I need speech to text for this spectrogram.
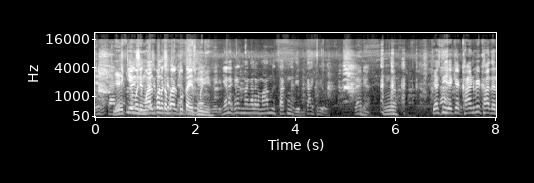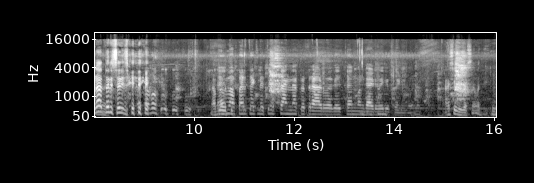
एक के म्हणे मालपाल तर बार तुता आहेस म्हणे. मागायला मामूल काय करू? त्यासनी एक एक खांड बी खाद ना तरी सरी परतकले तेच सांग ना कुत्रा आडवा गायचा मग गाडीवर पडी. असे कसं मध्ये.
